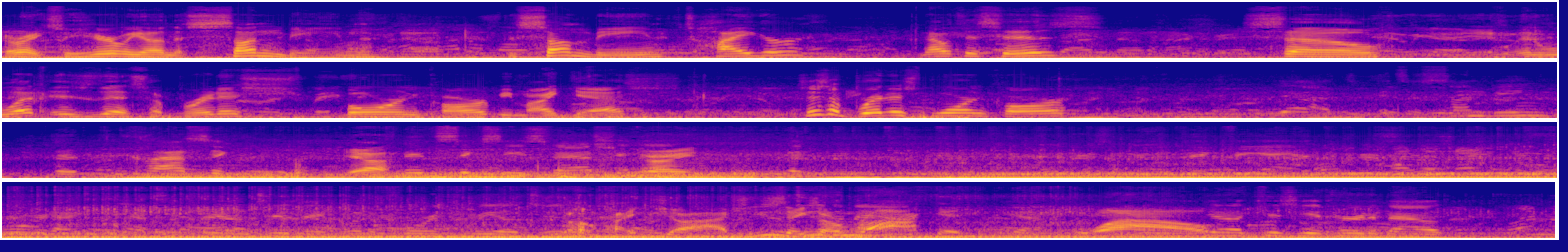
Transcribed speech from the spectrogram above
All right, so here we are on the Sunbeam. The Sunbeam Tiger. Now what this is? So, and what is this? A British-born car? Be my guess. Is this a British-born car? Yeah, it's, a Sunbeam, the classic Yeah. mid '60s fashion. Right. But there's a big V8. Ford, I think that's a 302. They put a Ford 302. Oh my gosh, You thing's do a the rocket. Yeah. Wow. You know, because you had heard about,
